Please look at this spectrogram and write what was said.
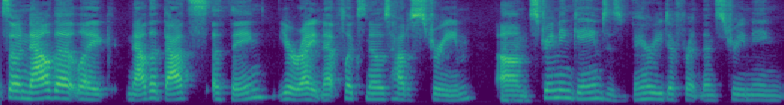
So now that like now that that's a thing, you're right. Netflix knows how to stream. Um, Mm-hmm. Streaming games is very different than streaming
